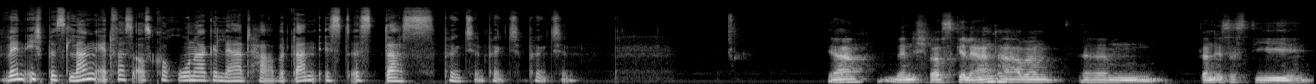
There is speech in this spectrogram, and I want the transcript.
Wenn ich bislang etwas aus Corona gelernt habe, dann ist es das. Pünktchen, Pünktchen, Pünktchen. Ja, wenn ich was gelernt habe, ähm, dann ist es die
